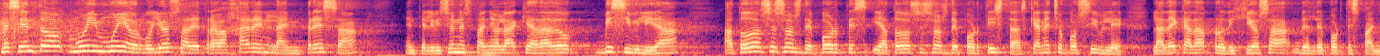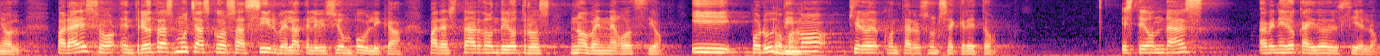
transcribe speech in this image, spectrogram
Me siento muy, muy orgullosa de trabajar en la empresa, en Televisión Española, que ha dado visibilidad a todos esos deportes y a todos esos deportistas que han hecho posible la década prodigiosa del deporte español. Para eso, entre otras muchas cosas, sirve la televisión pública, para estar donde otros no ven negocio. Y por último, quiero contaros un secreto. Este Ondas ha venido caído del cielo,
